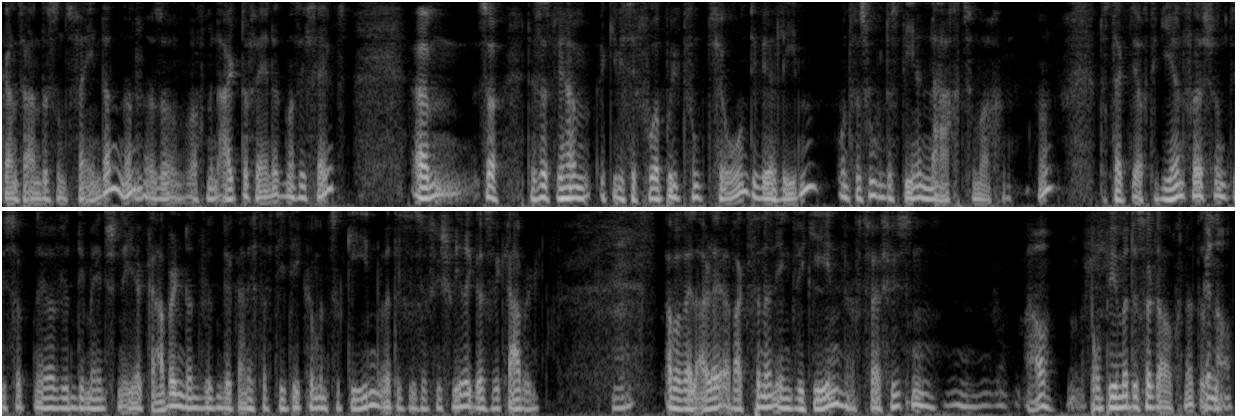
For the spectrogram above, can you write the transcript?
ganz anders uns verändern. Ne? Mhm. Also auch mit dem Alter verändert man sich selbst. Ähm, so, das heißt, wir haben eine gewisse Vorbildfunktion, die wir erleben und versuchen, das denen nachzumachen. Das zeigt ja auch die Gehirnforschung, die sagt, naja, würden die Menschen eher krabbeln, dann würden wir gar nicht auf die Idee kommen zu gehen, weil das ist ja viel schwieriger als wir krabbeln. Mhm. Aber weil alle Erwachsenen irgendwie gehen, auf zwei Füßen, wow. probieren wir das halt auch. Ne? Das, genau.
